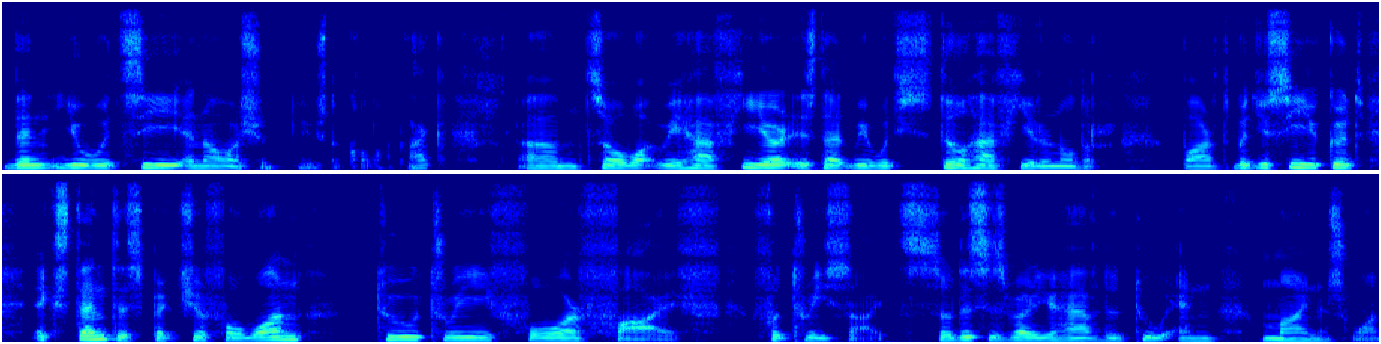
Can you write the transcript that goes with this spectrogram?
then you would see and now I should use the color black. Um, so what we have here is that we would still have here another part. But you see you could extend this picture for one two three four five for three sides. So this is where you have the 2n minus 1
